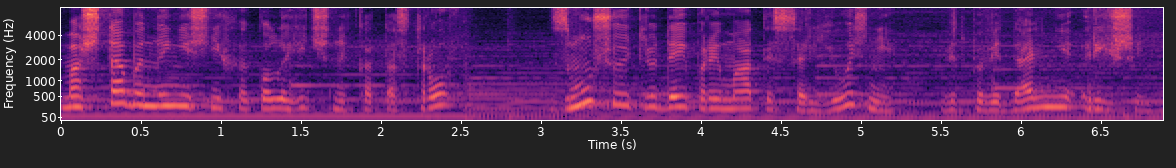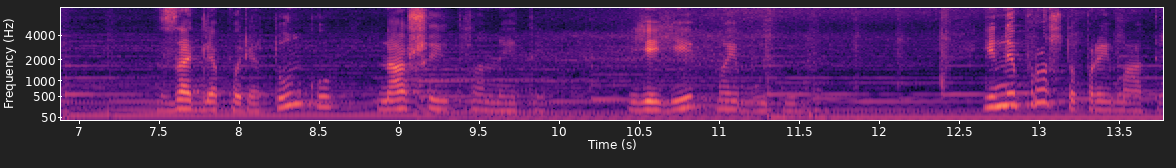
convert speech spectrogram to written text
Масштаби нинішніх екологічних катастроф змушують людей приймати серйозні відповідальні рішення задля порятунку нашої планети, її майбутнього. І не просто приймати,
